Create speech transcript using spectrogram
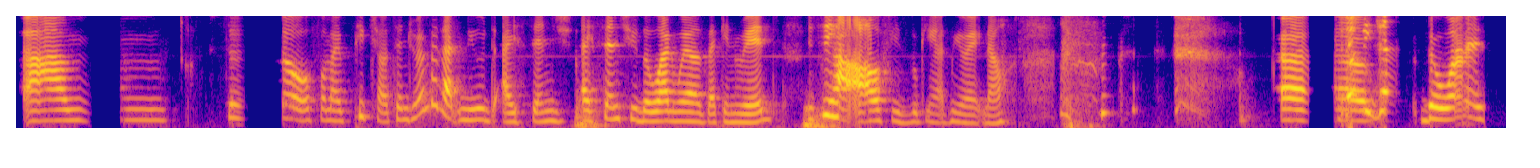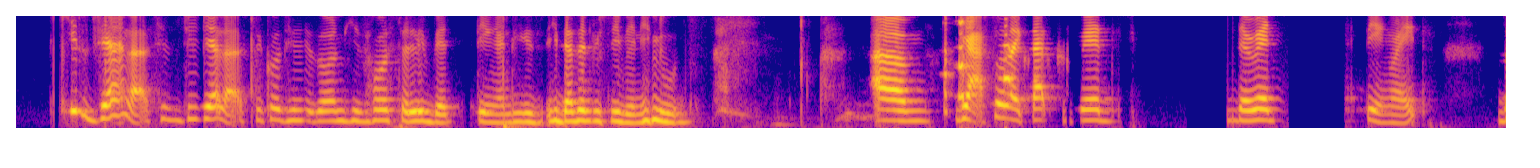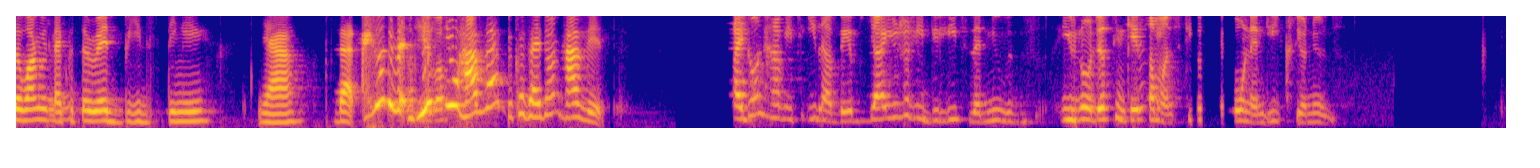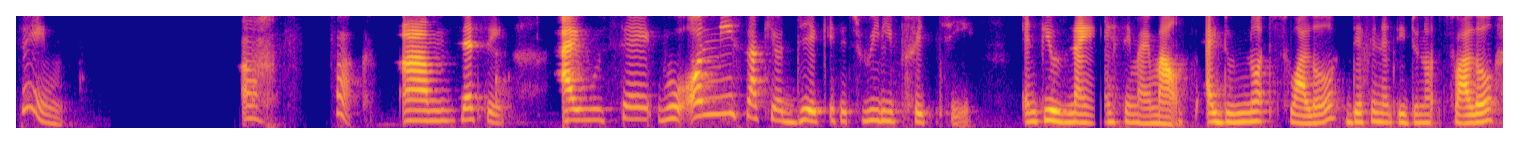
Um, um, so, so for my picture, do you remember that nude I sent? I sent you the one where I was like in red. You see how Alf is looking at me right now. uh, um, the one I, he's jealous. He's jealous because he's on his whole celibate thing and he's he doesn't receive any nudes. Um, yeah. So like that red, the red thing, right? The one with like with the red beads thingy. Yeah. That I don't even do you still have that? Because I don't have it. I don't have it either, babe. Yeah, I usually delete the nudes, you know, just in case someone steals your phone and leaks your nudes. Same. Oh, fuck. Um, let's see. I would say we'll only suck your dick if it's really pretty. And feels nice in my mouth. I do not swallow. Definitely do not swallow.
